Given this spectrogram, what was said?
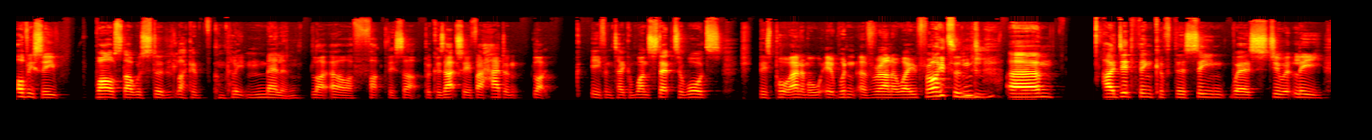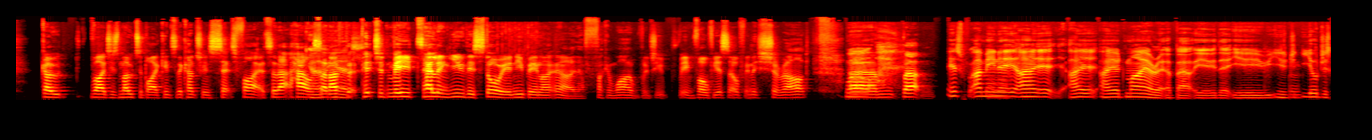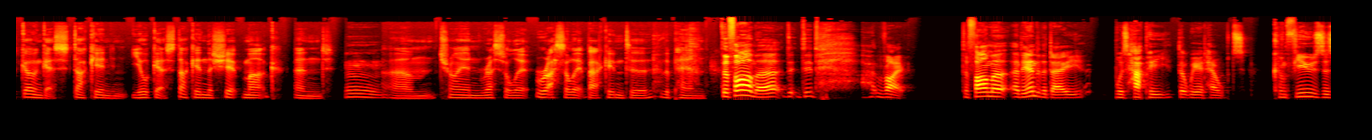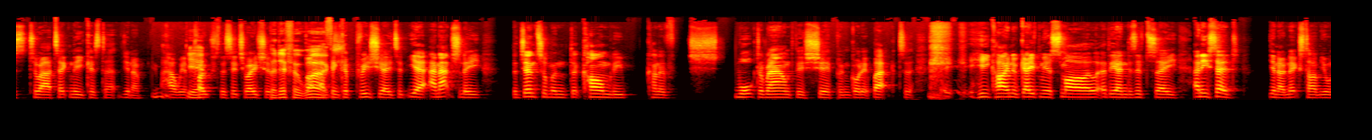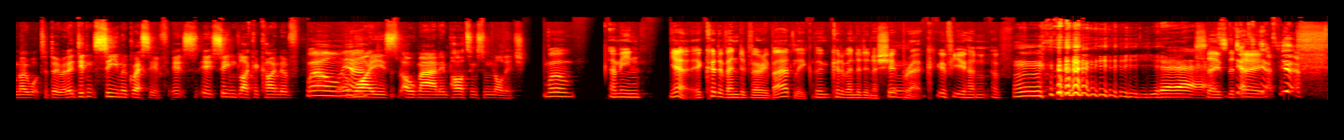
obviously whilst I was stood like a complete melon, like oh I fucked this up because actually if I hadn't like even taken one step towards this poor animal, it wouldn't have run away frightened. Um, I did think of the scene where Stuart Lee go rides his motorbike into the country and sets fire to that house, Oh, and I've yes. pictured me telling you this story and you being like, "Oh, fucking why would you involve yourself in this charade?" Well, um, but it's. I mean, I, I I I admire it about you that you you Mm. you'll just go and get stuck in. You'll get stuck in the ship muck and mm, um try and wrestle it wrestle it back into the pen. the farmer, d- did, right? The farmer at the end of the day was happy that we had helped. Confused as to our technique as to you know how we Yeah. approached the situation, But if it but I think appreciated. Yeah, and actually, the gentleman that calmly kind of sh- walked around this ship and got it back to, he kind of gave me a smile at the end as if to say, and he said, you know, next time you'll know what to do. And it didn't seem aggressive. It's it seemed like a kind of well, a yeah. wise old man imparting some knowledge. Well, I mean, yeah, it could have ended very badly. It could have ended Mm. in a shipwreck if you hadn't have yeah. saved the yes, day. Yes, yes.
